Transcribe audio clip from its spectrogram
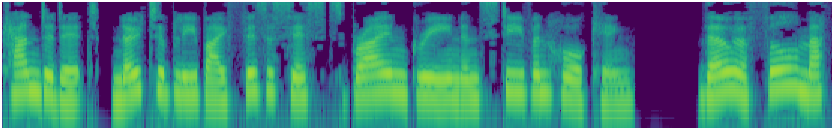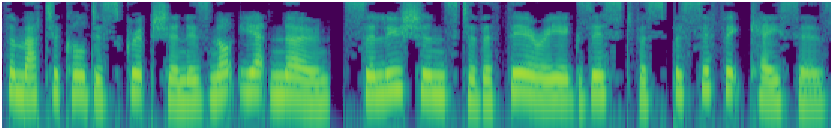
candidate, notably by physicists Brian Greene and Stephen Hawking. Though a full mathematical description is not yet known, solutions to the theory exist for specific cases.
